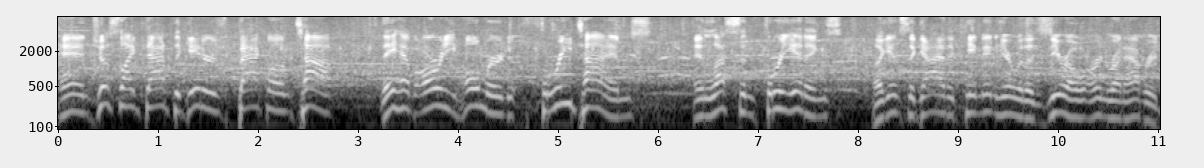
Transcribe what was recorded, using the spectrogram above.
And just like that, the Gators back on top. They have already homered three times in less than three innings against the guy that came in here with a zero earned run average.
